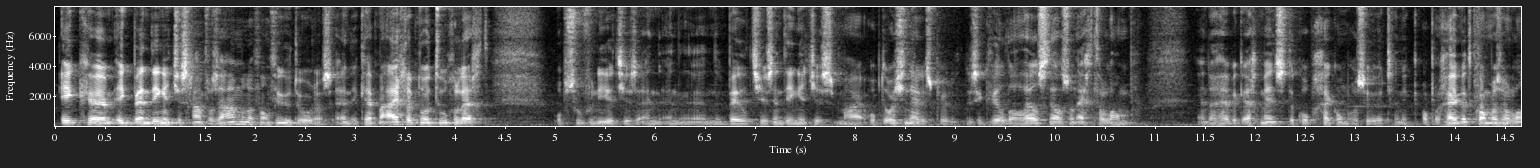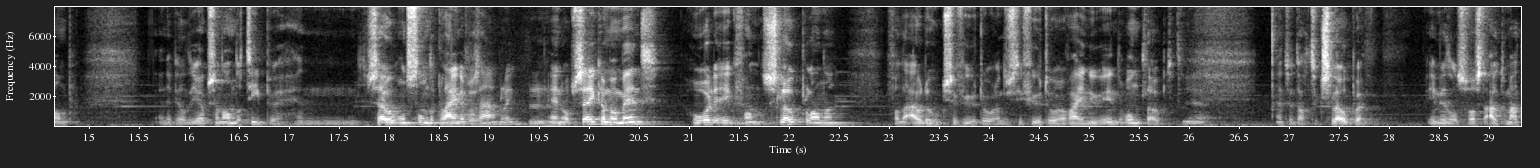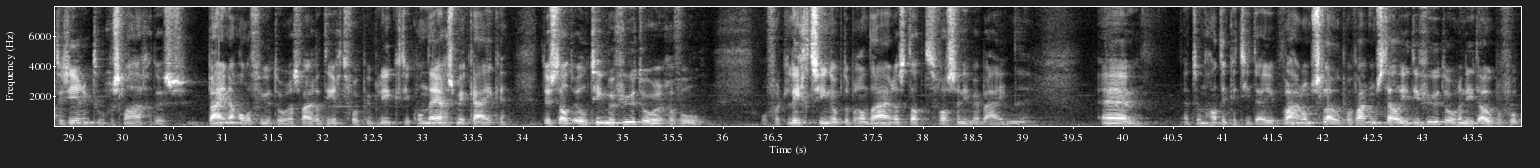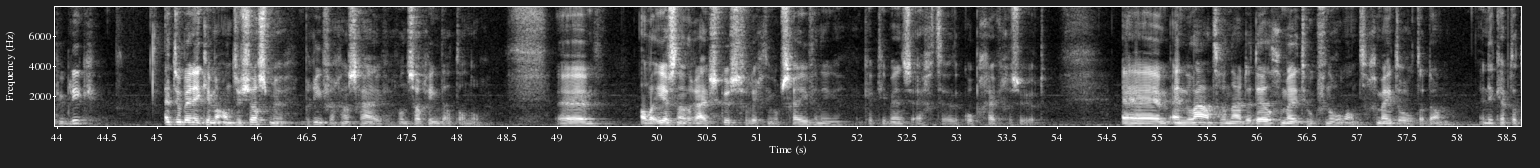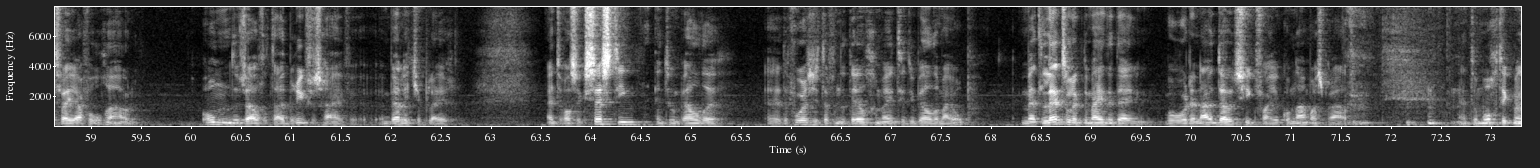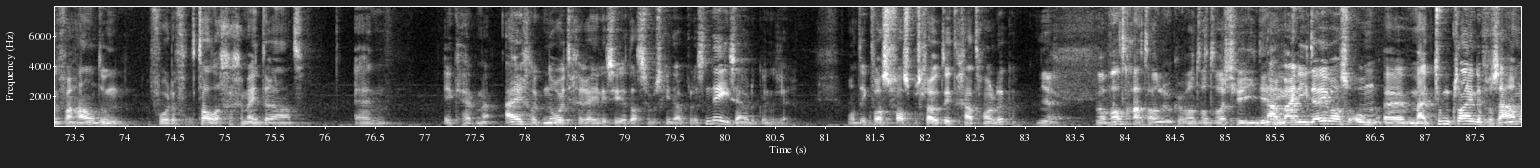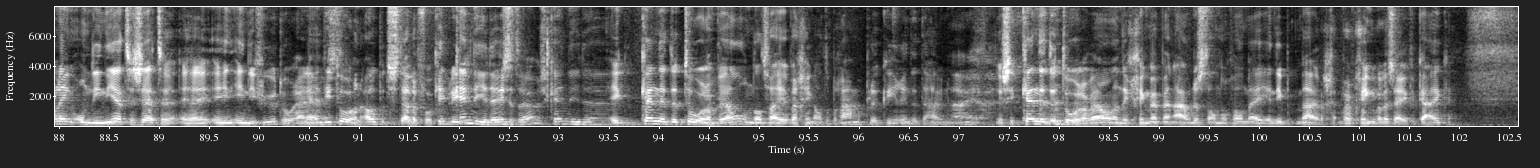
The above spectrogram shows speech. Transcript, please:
ik, uh, ik ben dingetjes gaan verzamelen van vuurtorens. En ik heb me eigenlijk nooit toegelegd op souveniertjes en, en, en beeldjes en dingetjes, maar op de originele spullen. Dus ik wilde al heel snel zo'n echte lamp. En daar heb ik echt mensen de kop gek om gezeurd. En ik, op een gegeven moment kwam er zo'n lamp. En dan wilde je ook zo'n ander type. En zo ontstond een kleine verzameling. Mm-hmm. En op zeker moment hoorde ik van sloopplannen van de oude Hoekse vuurtoren. Dus die vuurtoren waar je nu in rondloopt. Yeah. En toen dacht ik, slopen. Inmiddels was de automatisering toegeslagen, dus bijna alle vuurtorens waren dicht voor publiek. Die kon nergens meer kijken. Dus dat ultieme vuurtorengevoel, of het licht zien op de brandaris, dat was er niet meer bij. Nee. Um, en toen had ik het idee, waarom slopen? Waarom stel je die vuurtoren niet open voor publiek? En toen ben ik in mijn enthousiasme brieven gaan schrijven, want zo ging dat dan nog. Um, allereerst naar de Rijkskustverlichting op Scheveningen. Ik heb die mensen echt de kop gek gezeurd. Um, en later naar de deelgemeente Hoek van Holland, gemeente Rotterdam. En ik heb dat twee jaar volgehouden. Om de zoveel tijd brieven schrijven, een belletje plegen. En toen was ik 16 en toen belde uh, de voorzitter van de deelgemeente, die belde mij op. Met letterlijk de mededeling, we worden nou doodziek van je, kom nou maar eens praten. en toen mocht ik mijn verhaal doen voor de voltallige gemeenteraad. En ik heb me eigenlijk nooit gerealiseerd dat ze misschien ook wel eens nee zouden kunnen zeggen. Want ik was vastbesloten, dit gaat gewoon lukken. Ja. Maar wat gaat dan lukken? Want wat was je idee? Nou, mijn idee was om uh, mijn toen kleine verzameling, om die neer te zetten uh, in, in die vuurtoren. En, en, die toren open te stellen voor publiek. Kende je deze trouwens? Kende je de... Ik kende de toren wel, omdat wij, wij gingen altijd bramen plukken hier in de duinen. Ah, ja. Dus ik kende de toren wel en ik ging met mijn ouders dan nog wel mee. En die, nou, we gingen wel eens even kijken.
